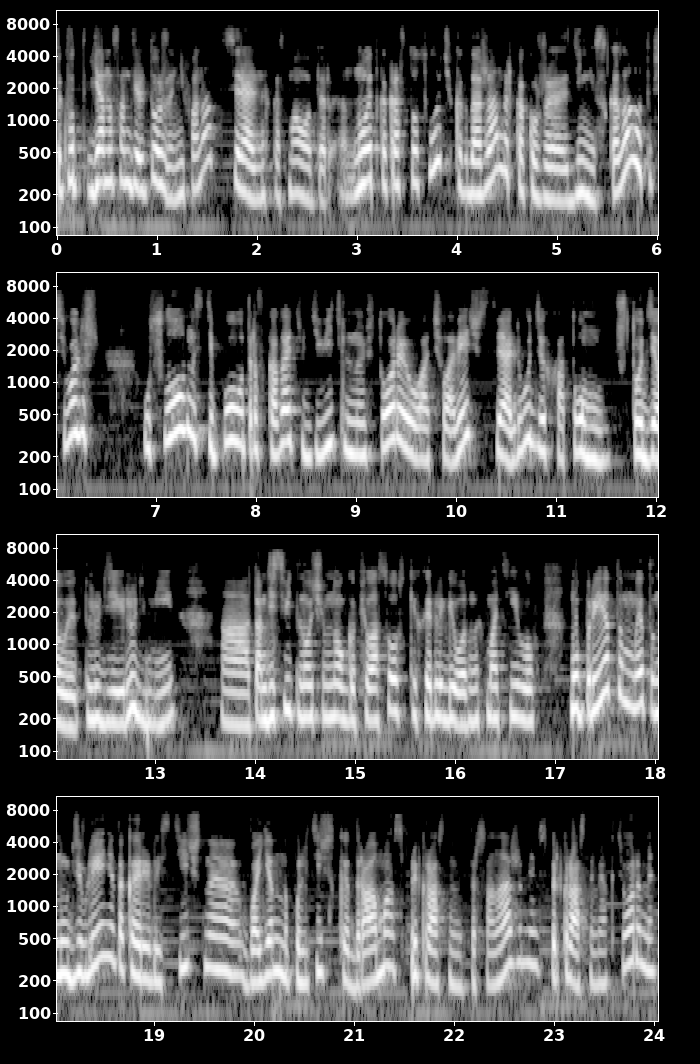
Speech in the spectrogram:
Так вот, я на самом деле тоже не фанат сериальных космоопер, но это как раз тот случай, когда жанр, как уже Денис сказал, это всего лишь условности, повод рассказать удивительную историю о человечестве, о людях, о том, что делает людей людьми, там действительно очень много философских и религиозных мотивов. Но при этом это, на удивление, такая реалистичная военно-политическая драма с прекрасными персонажами, с прекрасными актерами.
